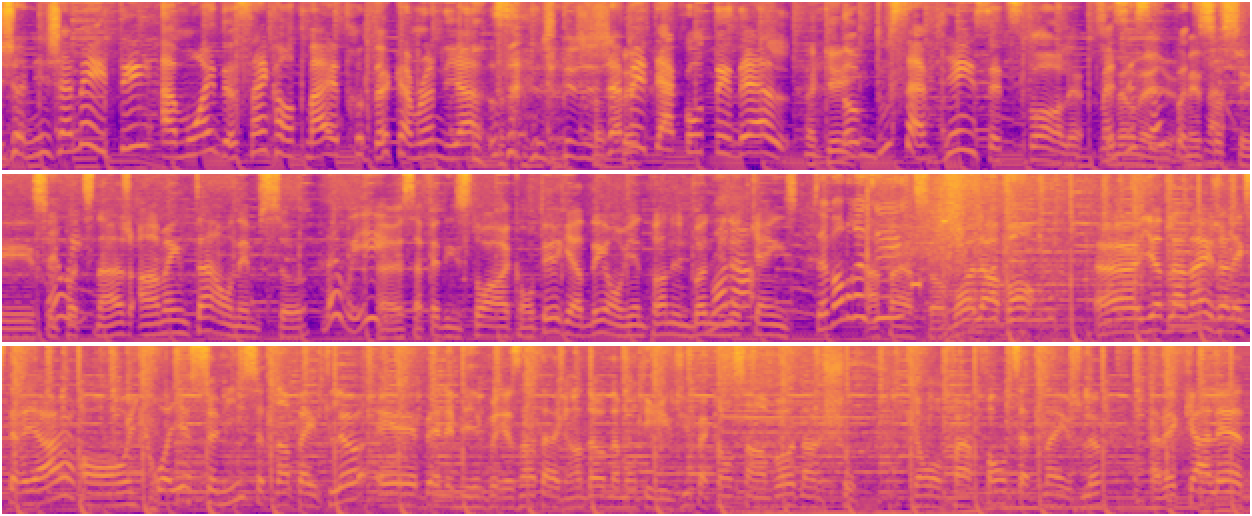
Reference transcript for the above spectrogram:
Je n'ai jamais été à moins de 50 mètres de Cameron Diaz. J'ai jamais été à côté d'elle. Donc, d'où ça vient, cette histoire-là? Mais c'est ça le merveilleux. Mais ça, patinage. c'est Ben le oui. En même temps, on aime ça. Ben oui. Euh, ça fait des histoires à raconter. Regardez, on vient de prendre une bonne Voilà. minute 15. C'est vendredi. à faire ça. Voilà, bon. Euh, Il y a de la neige à l'extérieur. On y croyait semi, cette tempête-là est bel et bien présente à la grandeur de la Montérégie. Fait qu'on s'en va dans le show. Puis on va faire fondre cette neige-là avec Khaled.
